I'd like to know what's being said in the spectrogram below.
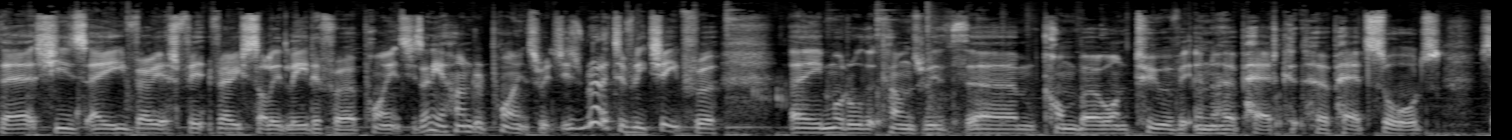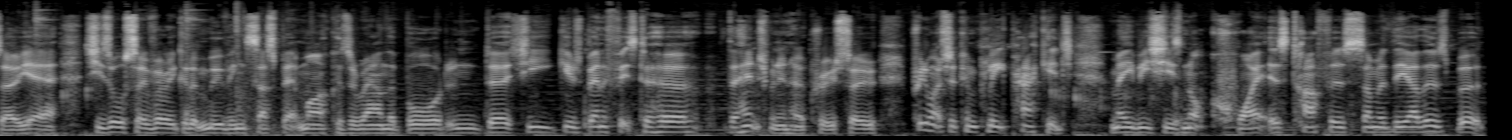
there, she's a very very solid leader for her points. She's only 100 points, which is relatively cheap for a model that comes with um, combo on two of it and her paired her paired swords. So yeah, she's also very good at moving suspect markers around the board, and uh, she gives benefits to her the henchmen in her crew. So pretty much a complete package. Maybe she's not quite as tough as some of the others, but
